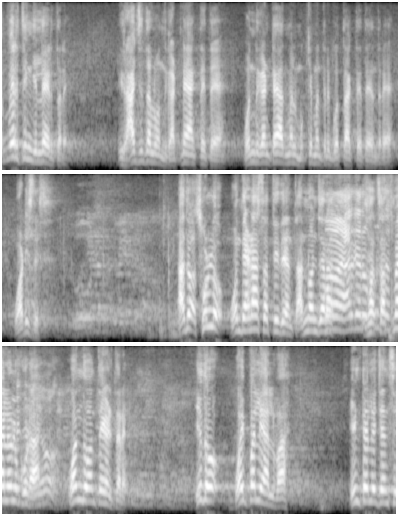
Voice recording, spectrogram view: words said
ಎವ್ರಿಥಿಂಗ್ ಇಲ್ಲೇ ಇರ್ತಾರೆ. ಈ ರಾಜ್ಯದಲ್ಲಿ ಒಂದು ಘಟನೆ ಆಗ್ತೈತೆ. ಒಂದು ಗಂಟೆ ಆದಮೇಲೆ ಮುಖ್ಯಮಂತ್ರಿಗೆ ಗೊತ್ತಾಗ್ತೈತೆ ಅಂದರೆ ವಾಟ್ ಇಸ್ ದಿಸ್ ಅದು ಸುಳ್ಳು. ಒಂದು ಹೆಣ ಸತ್ತಿದೆ ಅಂತ. ಹನ್ನೊಂದು ಜನ ಸತ್ ಮೇಲೂ ಕೂಡ ಒಂದು ಅಂತ ಹೇಳ್ತಾರೆ. ಇದು ವೈಫಲ್ಯ ಅಲ್ವಾ? ಇಂಟೆಲಿಜೆನ್ಸಿ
